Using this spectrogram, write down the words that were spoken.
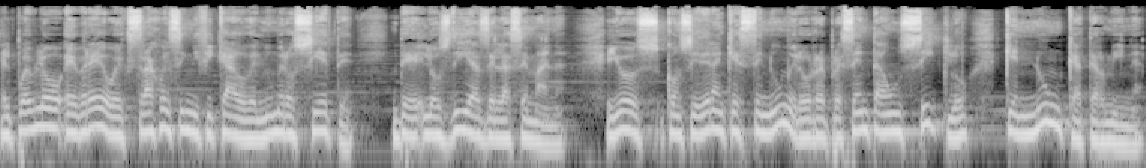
El pueblo hebreo extrajo el significado del número siete de los días de la semana. Ellos consideran que este número representa un ciclo que nunca termina.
